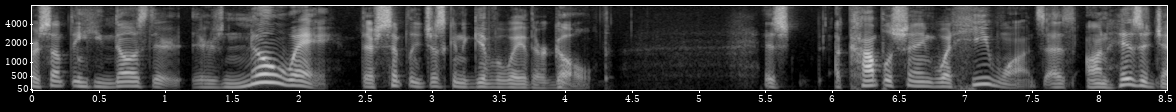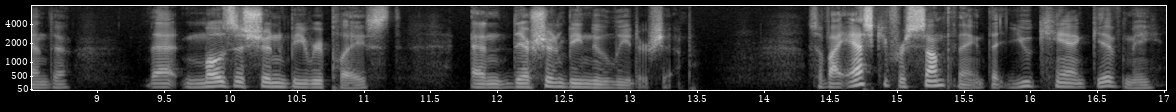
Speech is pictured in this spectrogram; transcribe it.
for something he knows there, there's no way they're simply just going to give away their gold. Is accomplishing what he wants as on his agenda that Moses shouldn't be replaced and there shouldn't be new leadership. So if I ask you for something that you can't give me,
